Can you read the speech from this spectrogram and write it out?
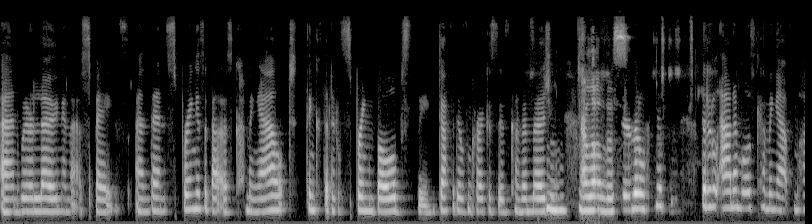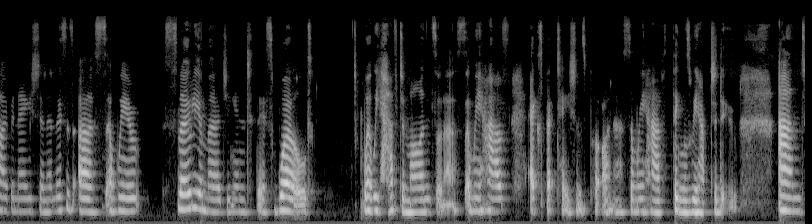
and we're alone in that space. And then spring is about us coming out. Think of the little spring bulbs, the daffodils and crocuses kind of emerging. Mm, I love this. The little, the little animals coming out from hibernation. And this is us, and we're slowly emerging into this world where we have demands on us and we have expectations put on us and we have things we have to do. And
